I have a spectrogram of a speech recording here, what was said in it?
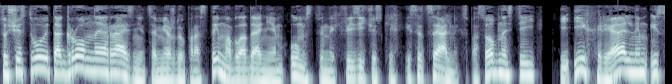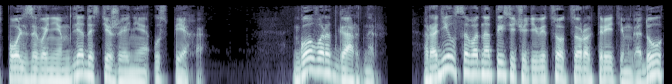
Существует огромная разница между простым обладанием умственных, физических и социальных способностей и их реальным использованием для достижения успеха. Говард Гарднер родился в 1943 году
